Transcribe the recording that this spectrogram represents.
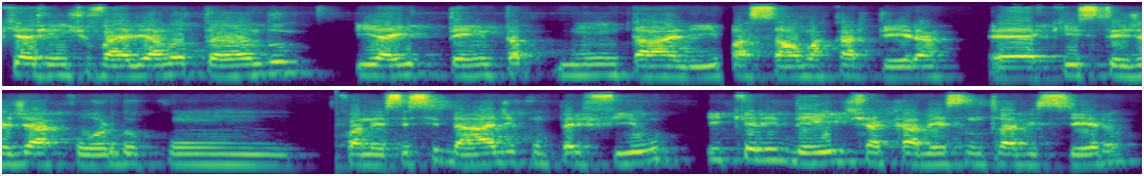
que a gente vai ali anotando e aí tenta montar ali, passar uma carteira é, que esteja de acordo com, com a necessidade, com o perfil e que ele deixe a cabeça no travesseiro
